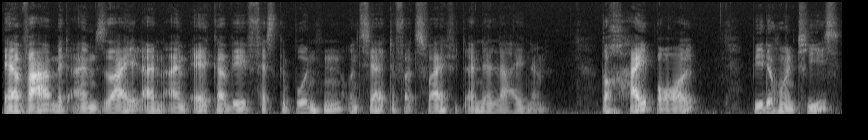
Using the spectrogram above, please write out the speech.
Er war mit einem Seil an einem LKW festgebunden und zerrte verzweifelt an der Leine. Doch Highball, wie der Hund hieß,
